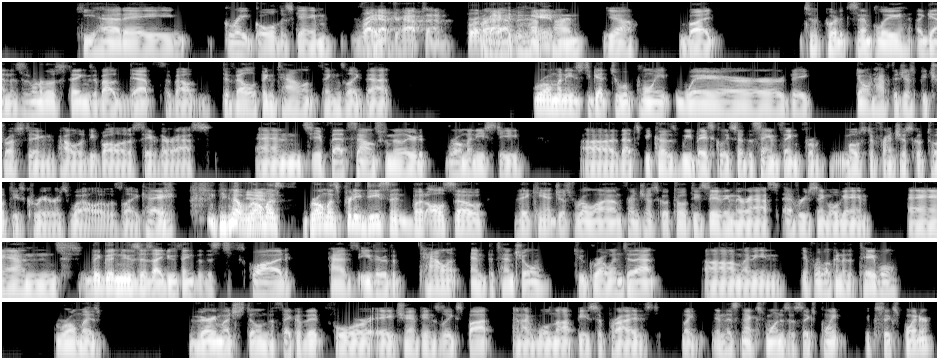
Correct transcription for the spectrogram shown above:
He had a great goal this game. Right after halftime. Brought right back into the halftime. game. Yeah. But to put it simply, again, this is one of those things about depth, about developing talent, things like that. Roma needs to get to a point where they don't have to just be trusting Paulo Dybala to save their ass. And if that sounds familiar to Romanisti, uh, that's because we basically said the same thing for most of Francesco Totti's career as well. It was like, hey, you know, yeah. Roma's Roma's pretty decent, but also they can't just rely on Francesco Totti saving their ass every single game. And the good news is, I do think that this squad has either the talent and potential to grow into that. Um, I mean, if we're looking at the table, Roma is very much still in the thick of it for a Champions League spot, and I will not be surprised. Like in this next one is a six point six pointer.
